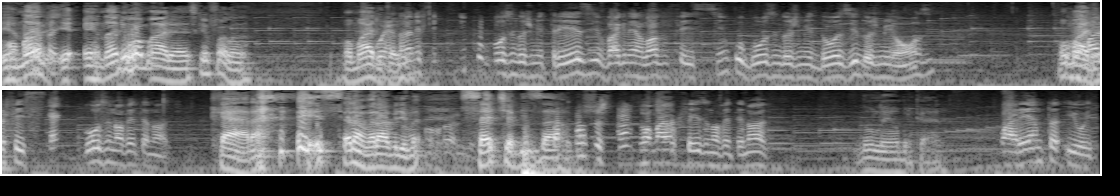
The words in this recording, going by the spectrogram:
Romário Hernani, Her- Hernani ou Romário, é isso que eu ia falar. Romário, O tá Hernani fez cinco gols em 2013, Wagner Love fez cinco gols em 2012 e 2011. O Romário. Romário fez sete gols em 99. Caralho, esse era brabo demais. Sete é bizarro. Quantos gols o Romário fez em 99? Não lembro, cara. 48.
